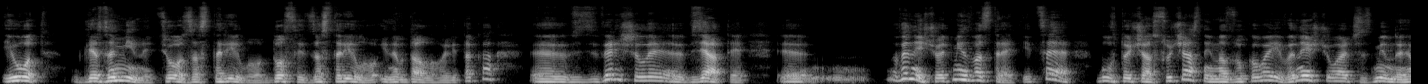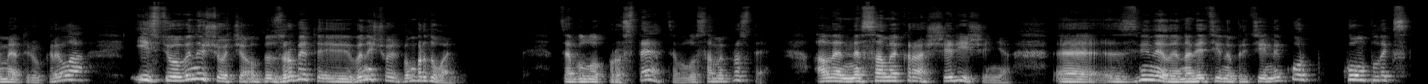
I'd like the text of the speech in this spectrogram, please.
І от для заміни цього застарілого, досить застарілого і невдалого літака е, вирішили взяти е, винищувач Міг-23. Це був в той час сучасний надзвуковий винищувач з змінною геометрією крила. І з цього винищувача зробити винищувач бомбардувальник. Це було просте, це було саме просте. Але не саме краще рішення. Е, змінили навіаційно-прицільний корп, комплекс,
